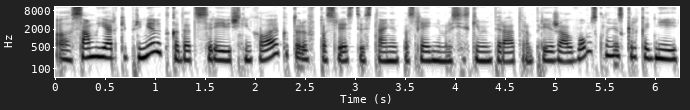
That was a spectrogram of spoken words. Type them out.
Э, самый яркий пример — это когда царевич Николай, который впоследствии станет последним российским императором, приезжал в Омск на несколько дней,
